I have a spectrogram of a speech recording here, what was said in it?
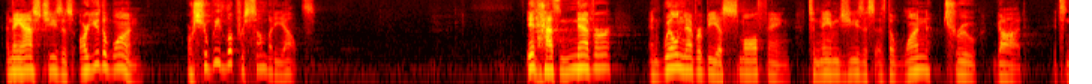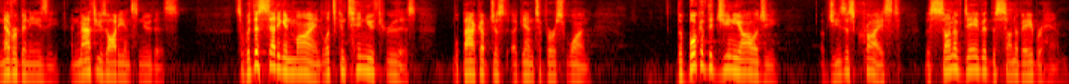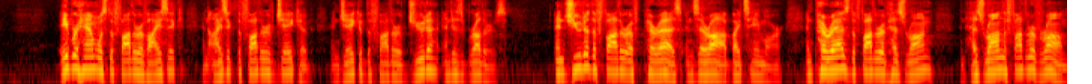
And they asked Jesus, Are you the one? Or should we look for somebody else? It has never and will never be a small thing to name Jesus as the one true God. It's never been easy. And Matthew's audience knew this. So, with this setting in mind, let's continue through this. We'll back up just again to verse 1. The book of the genealogy of Jesus Christ, the son of David, the son of Abraham. Abraham was the father of Isaac, and Isaac the father of Jacob, and Jacob the father of Judah and his brothers. And Judah the father of Perez and Zerah by Tamar, and Perez the father of Hezron, and Hezron the father of Ram,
